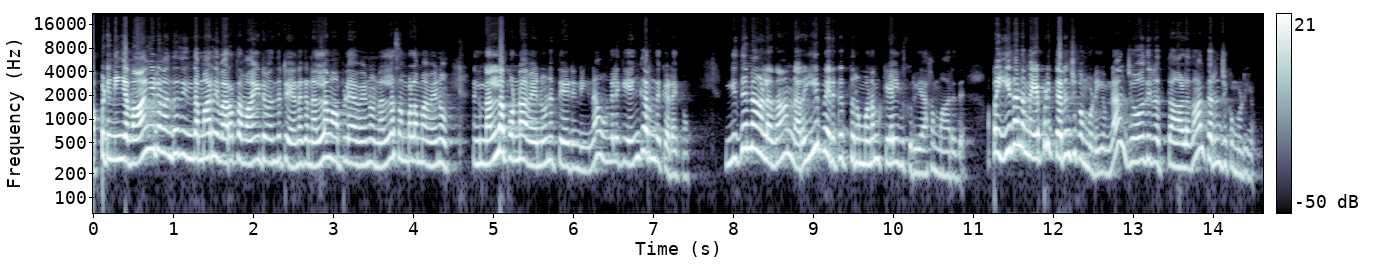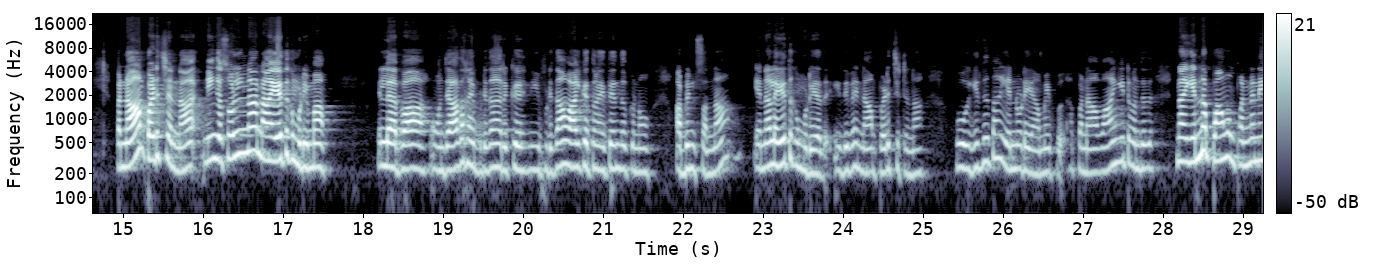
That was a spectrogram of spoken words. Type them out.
அப்படி நீங்கள் வாங்கிட்டு வந்தது இந்த மாதிரி வரத்தை வாங்கிட்டு வந்துட்டு எனக்கு நல்ல மாப்பிள்ளையாக வேணும் நல்ல சம்பளமாக வேணும் எனக்கு நல்ல பொண்ணாக வேணும்னு தேடினீங்கன்னா உங்களுக்கு எங்கேருந்து கிடைக்கும்? இதனால தான் நிறைய பேருக்கு திருமணம் கேள்விக்குறியாக மாறுது. அப்போ இதை நம்ம எப்படி தெரிஞ்சுக்க முடியும்னா ஜோதிடத்தால தான் தெரிஞ்சுக்க முடியும். இப்போ நான் படித்தேன்னா நீங்கள் சொல்லினா நான் ஏற்றுக்க முடியுமா? இல்லைப்பா உன் ஜாதகம் இப்படி தான் இருக்குது நீ இப்படி தான் வாழ்க்கை துணை தேர்ந்தெடுக்கணும் அப்படின்னு சொன்னால் என்னால் ஏற்றுக்க முடியாது. இதுவே நான் படிச்சுட்டேன்னா ஓ இதுதான் என்னுடைய அமைப்பு. அப்போ நான் வாங்கிட்டு வந்தது நான் என்ன பாவம் பண்ணனே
